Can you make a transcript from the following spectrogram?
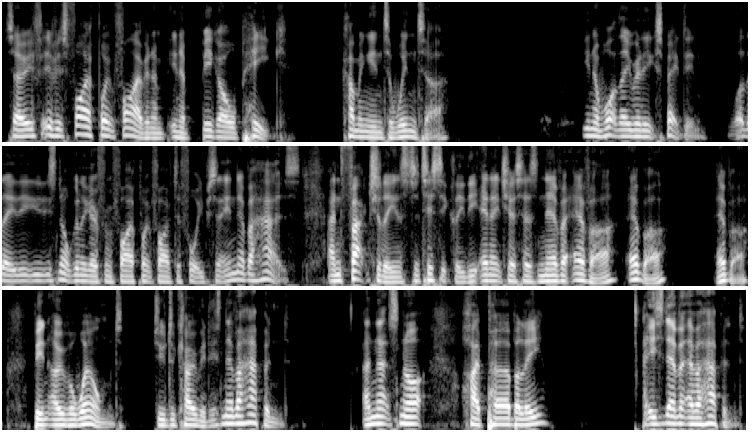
So if, if it's 5.5 in a, in a big old peak coming into winter, you know, what are they really expecting? What they it's not going to go from 5.5 to 40%. It never has. And factually and statistically, the NHS has never, ever, ever, ever been overwhelmed due to COVID. It's never happened. And that's not hyperbole. It's never, ever happened.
